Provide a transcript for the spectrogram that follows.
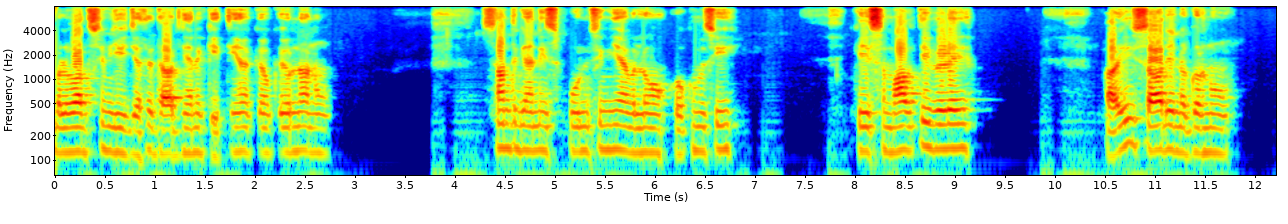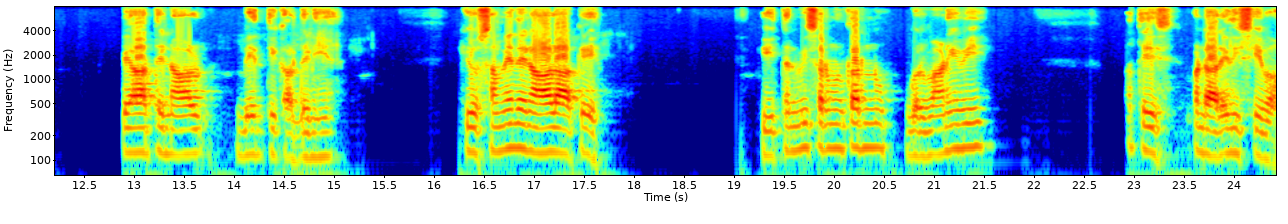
ਬਲਵੰਤ ਸਿੰਘ ਜੀ ਜਥੇਦਾਰ ਜੀ ਨੇ ਕੀਤੀਆਂ ਕਿਉਂਕਿ ਉਹਨਾਂ ਨੂੰ ਸੰਤ ਗਿਆਨੀ ਸਪੂਰਨ ਸਿੰਘ ਜੀ ਵੱਲੋਂ ਹੁਕਮ ਸੀ ਕਿ ਸਮਾਪਤੀ ਵੇਲੇ ਭਾਈ ਸਾਰੇ ਨਗਰ ਨੂੰ ਪਿਆਰ ਦੇ ਨਾਲ ਬੇਨਤੀ ਕਰ ਦੇਣੀ ਹੈ ਕਿ ਉਹ ਸਮੇਂ ਦੇ ਨਾਲ ਆ ਕੇ ਕੀਰਤਨ ਵੀ ਸਰਵਣ ਕਰਨ ਨੂੰ, ਗੁਰਬਾਣੀ ਵੀ ਅਤੇ ਭੰਡਾਰੇ ਦੀ ਸੇਵਾ,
